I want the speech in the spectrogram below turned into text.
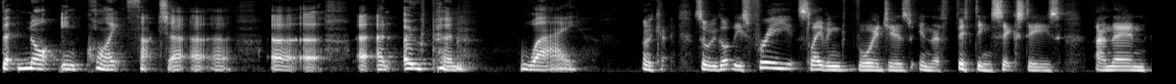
but not in quite such a, a, a, a an open way. Okay, so we've got these free slaving voyages in the 1560s, and then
